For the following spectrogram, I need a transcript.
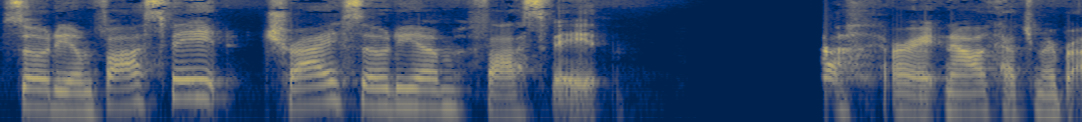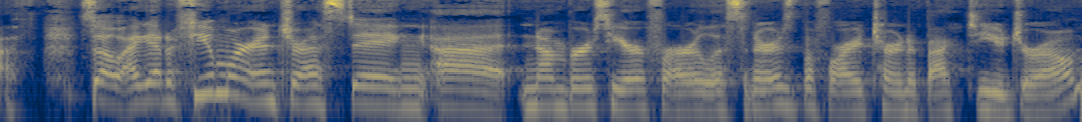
sodium phosphate, trisodium phosphate. Uh, all right, now I'll catch my breath. So I got a few more interesting uh, numbers here for our listeners before I turn it back to you, Jerome.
